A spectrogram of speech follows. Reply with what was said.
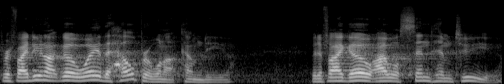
for if I do not go away, the Helper will not come to you. But if I go, I will send him to you.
